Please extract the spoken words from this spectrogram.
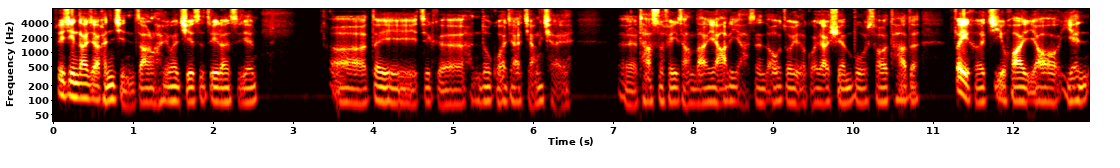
最近大家很紧张了，因为其实这一段时间，呃，对这个很多国家讲起来，呃，它是非常大压力啊，甚至欧洲有的国家宣布说，它的废核计划要延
